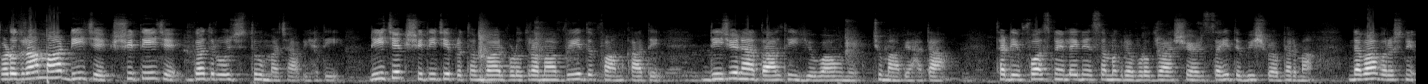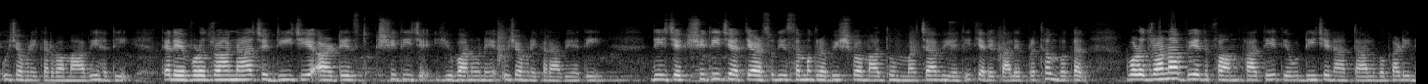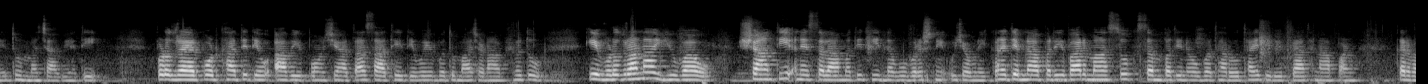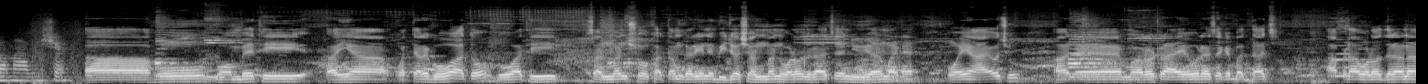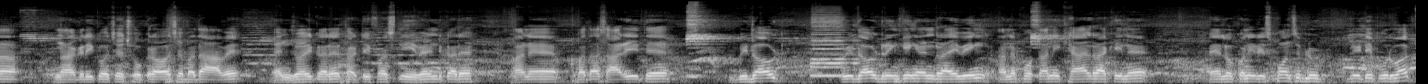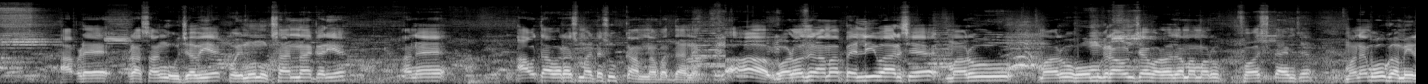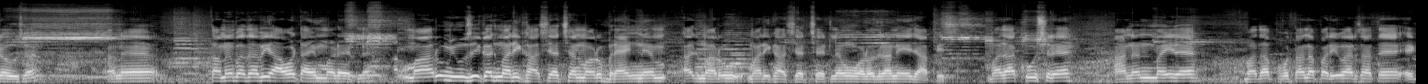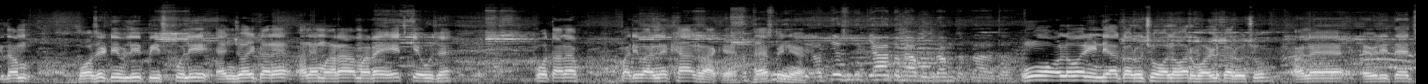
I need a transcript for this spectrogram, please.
વડોદરામાં ડીજે ક્ષિતિજે ગત રોજ ધૂમ મચાવી હતી. ડીજે ક્ષિતિજે પ્રથમવાર વડોદરામાં વેદ ફાર્મ ખાતે ડીજેના તાલથી યુવાઓને ચુમાવ્યા હતા. થર્ટી ફર્સ્ટને લઈને સમગ્ર વડોદરા શહેર સહિત વિશ્વભરમાં નવા વર્ષની ઉજવણી કરવામાં આવી હતી. ત્યારે વડોદરાના જ ડીજે આર્ટિસ્ટ ક્ષિતિજે યુવાનોને ઉજવણી કરાવી હતી. ડીજે ક્ષિતિજે અત્યાર સુધી સમગ્ર વિશ્વમાં ધૂમ મચાવી હતી. ત્યારે કાલે પ્રથમ વખત વડોદરાના વેદ ફાર્મ ખાતે તેઓ ડીજેના તાલ વગાડીને ધૂમ મચાવી હતી. વડોદરા એરપોર્ટ ખાતે તેઓ આવી પહોંચ્યા હતા. સાથે તેઓએ વધુમાં જણાવ્યું હતું કે વડોદરાના યુવાઓ શાંતિ અને સલામતીથી નવું વર્ષની ઉજવણી અને તેમના પરિવારમાં સુખ સંપત્તિનો વધારો થાય તેવી પ્રાર્થના પણ કરવામાં આવી છે. હું બોમ્બેથી અહીંયા અત્યારે ગોવા હતો. ગોવાથી સન્માન શો ખતમ કરીને બીજો સન્માન વડોદરા છે, ન્યૂ યર માટે હું અહીંયા આવ્યો છું. અને મારો ટ્રાય એવો રહેશે કે બધા જ આપણા વડોદરાના નાગરિકો છે, છોકરાઓ છે, બધા આવે એન્જોય કરે થર્ટી ફર્સ્ટની ઇવેન્ટ કરે અને બધા સારી રીતે without without drinking and driving અને પોતાની ખ્યાલ રાખીને એ લોકોની રિસ્પોન્સિબિલિટીપૂર્વક આપણે પ્રસંગ ઉજવીએ, કોઈનું નુકસાન ના કરીએ અને આવતા વર્ષ માટે શુભકામના બધાને. હા, વડોદરામાં પહેલી વાર છે, મારું મારું હોમ ગ્રાઉન્ડ છે, વડોદરામાં મારું ફર્સ્ટ ટાઈમ છે. મને બહુ ગમી રહ્યું છે અને તમે બધા બી આવો ટાઈમ મળે એટલે. મારું મ્યુઝિક જ મારી ખાસિયત છે અને મારું બ્રાન્ડ નેમ જ મારું મારી ખાસિયત છે એટલે હું વડોદરાને એ જ આપીશ. બધા ખુશ રહે આનંદમય રહે બધા પોતાના પરિવાર સાથે એકદમ પોઝિટિવલી પીસફુલી એન્જોય કરે અને મારા મારે એ જ કહેવું છે પોતાના પરિવારને ખ્યાલ રાખે. હેપી ન્યુ અત્યાર સુધી ક્યાં તમે આ પ્રોગ્રામ કરતા હતા? હું ઓલ ઓવર ઇન્ડિયા કરું છું ઓલ ઓવર વર્લ્ડ કરું છું અને એવી રીતે જ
